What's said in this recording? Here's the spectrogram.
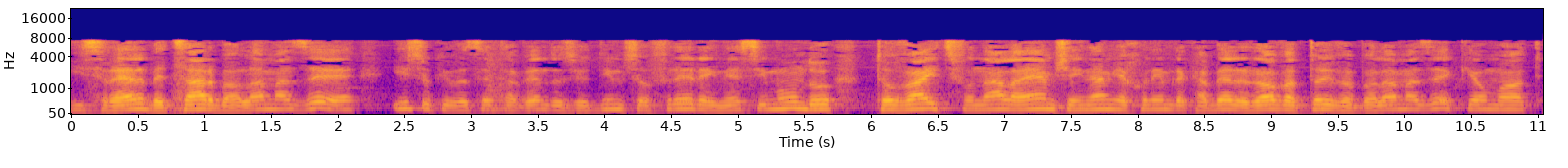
Israel betzar baolam hazeh, isso que você está vendo os judim sofrerem nesse mundo, tovai tzfunah laem sheinam yecholim lekabel rova toiva baolam hazeh, que é o mote.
